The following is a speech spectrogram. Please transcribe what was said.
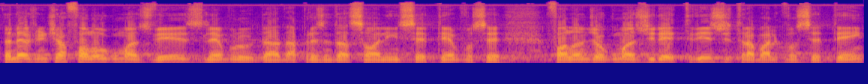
Daniel, a gente já falou algumas vezes, lembro da, da apresentação ali em setembro, você falando de algumas diretrizes de trabalho que você tem,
